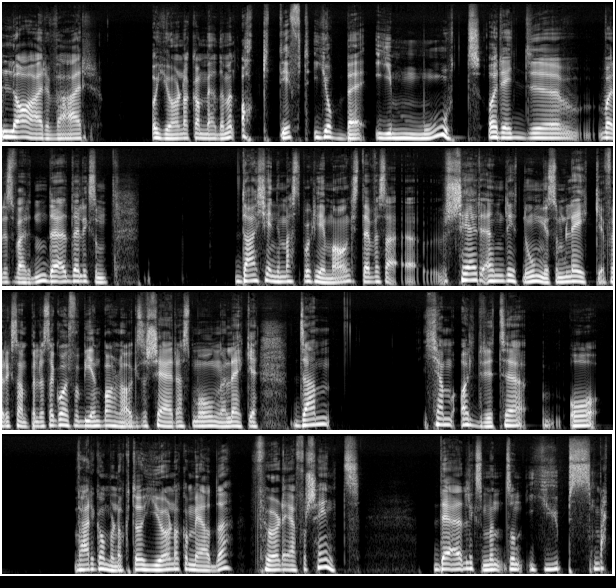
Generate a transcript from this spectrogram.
lar være å gjøre noe med det, men aktivt jobber imot å redde uh, vår verden. Det, det er liksom da jeg kjenner mest på klimaangst, det er hvis jeg ser en liten unge som leker, eksempel. Hvis jeg går forbi en barnehage, så ser jeg små unger leke. De kommer aldri til å være gammel nok til å gjøre noe med det før det er for seint. Det er liksom en sånn djup smerte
